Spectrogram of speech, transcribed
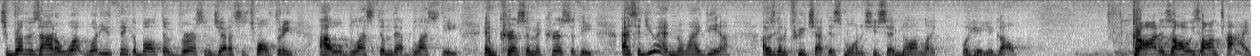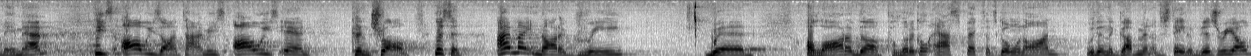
So, Brother Rosado, what, what do you think about the verse in Genesis 12 3? I will bless them that bless thee and curse them that curse thee. I said, You had no idea I was going to preach that this morning. She said, No. I'm like, Well, here you go. God is always on time, amen? He's always on time, He's always in control. Listen, I might not agree with a lot of the political aspects that's going on within the government of the state of Israel,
